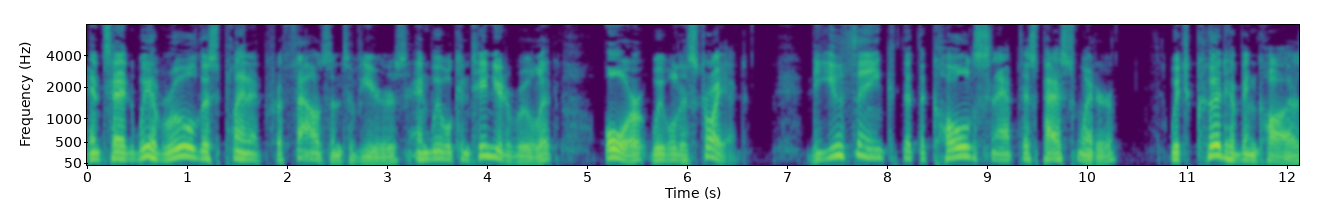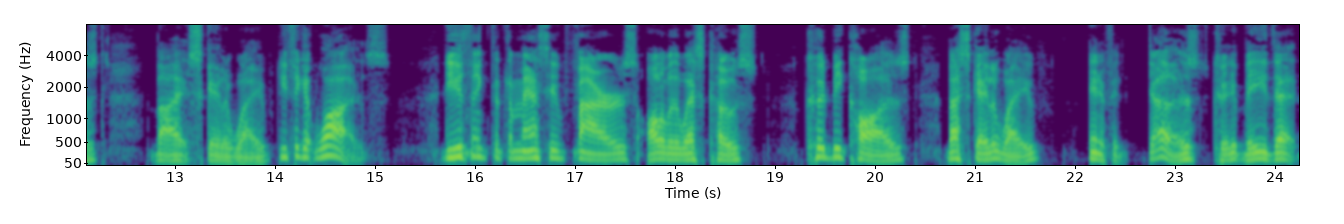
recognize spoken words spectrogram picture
and said, We have ruled this planet for thousands of years, and we will continue to rule it, or we will destroy it. Do you think that the cold snap this past winter, which could have been caused by scalar wave, do you think it was? Do you think that the massive fires all over the West Coast could be caused by scalar wave? And if it does, could it be that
